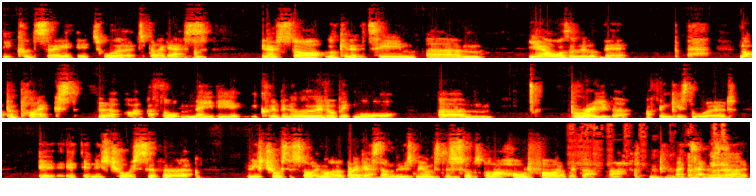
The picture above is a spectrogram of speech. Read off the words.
you could say it's worked. But I guess, you know, start looking at the team. Um, yeah, I was a little bit, not perplexed, but I, I thought maybe it could have been a little bit more um, braver, I think is the word, in, his choice of uh, in his choice of starting lineup. But I guess that moves me on to the subs. But I hold fire with that. that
